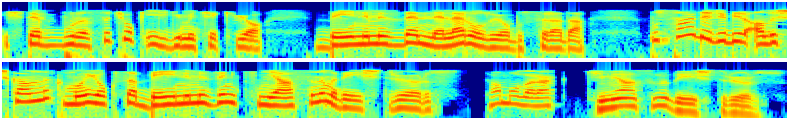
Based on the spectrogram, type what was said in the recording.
İşte burası çok ilgimi çekiyor. Beynimizde neler oluyor bu sırada? Bu sadece bir alışkanlık mı yoksa beynimizin kimyasını mı değiştiriyoruz? Tam olarak kimyasını değiştiriyoruz.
